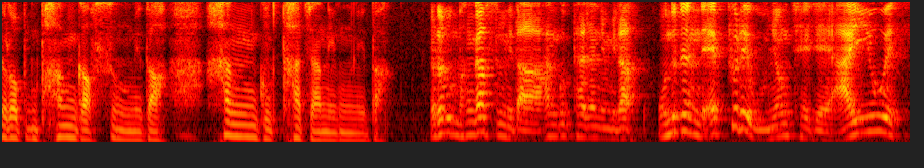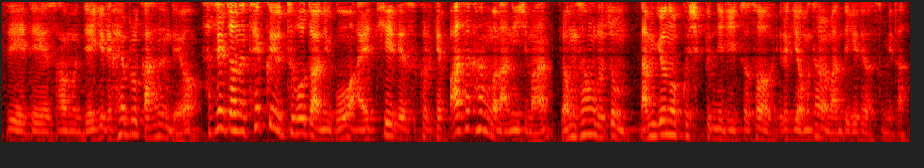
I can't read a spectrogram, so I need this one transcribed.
여러분 반갑습니다. 한국타잔입니다. 여러분 반갑습니다. 한국타잔입니다. 오늘은 애플의 운영체제 iOS에 대해서 한번 얘기를 해볼까 하는데요. 사실 저는 테크 유튜버도 아니고 IT에 대해서 그렇게 빠삭한 건 아니지만 영상으로 좀 남겨놓고 싶은 일이 있어서 이렇게 영상을 만들게 되었습니다.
